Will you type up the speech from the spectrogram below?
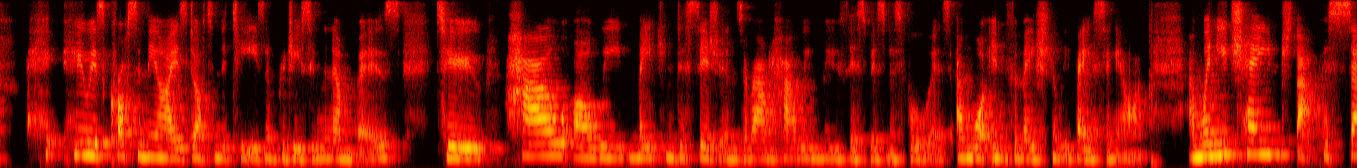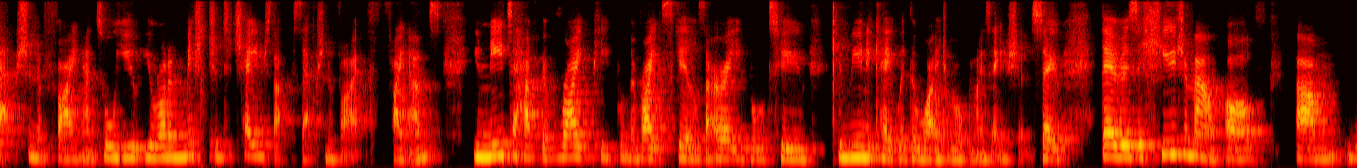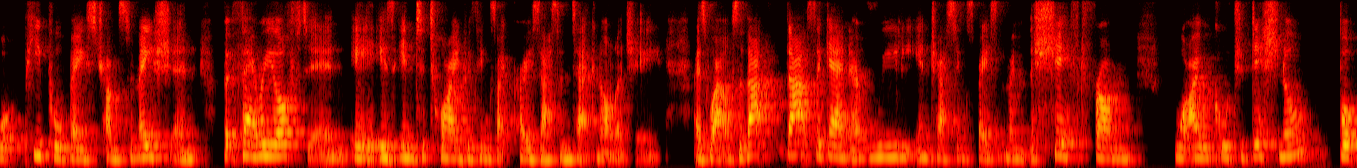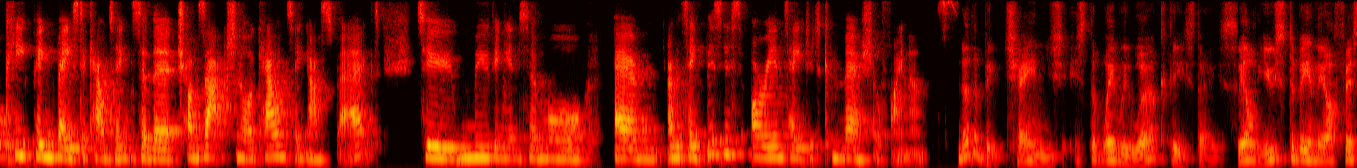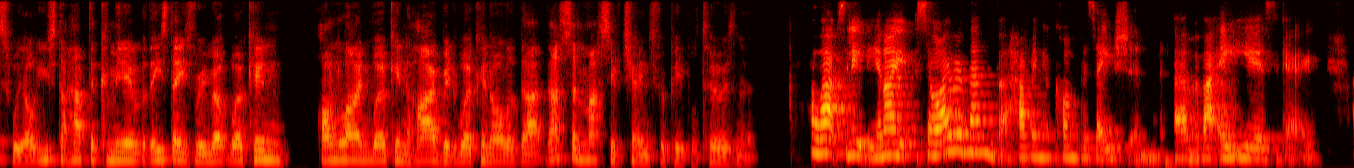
who is crossing the I's, dotting the T's, and producing the numbers to how are we making decisions around how we move this business forwards and what information are we basing it on. And when you change that perception of finance, or you, you're on a mission to change that perception of finance, you need to have the right people and the right skills that are able to communicate with the wider organization. So there is a huge amount of um, what people-based transformation, but very often it is intertwined with things like process and technology as well. So that that's again a really interesting space at the moment. The shift from what I would call traditional bookkeeping based accounting, so the transactional accounting aspect, to moving into more, um, I would say, business orientated commercial finance. Another big change is the way we work these days. We all used to be in the office, we all used to have the commute, but these days, remote working, online working, hybrid working, all of that, that's a massive change for people too, isn't it? Oh, absolutely. And I, so I remember having a conversation um, about eight years ago.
